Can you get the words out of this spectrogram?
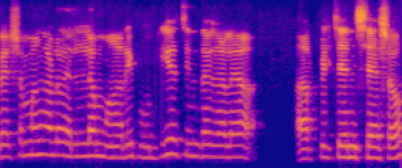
വിഷമങ്ങളും എല്ലാം മാറി പുതിയ ചിന്തകളെ അർപ്പിച്ചതിന് ശേഷം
